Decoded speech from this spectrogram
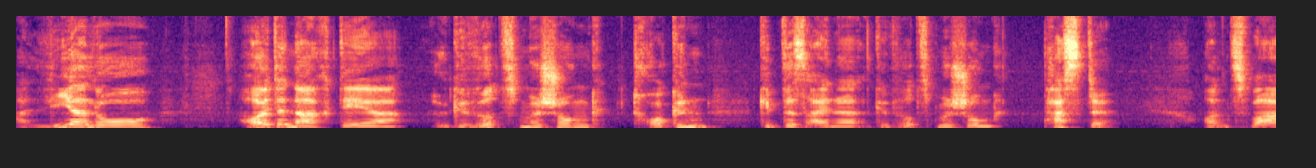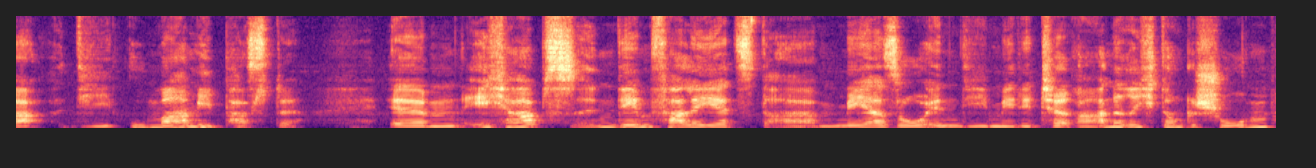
Hallihallo! Heute nach der Gewürzmischung trocken gibt es eine Gewürzmischung Paste. Und zwar die Umami-Paste. Ähm, ich habe es in dem Falle jetzt äh, mehr so in die mediterrane Richtung geschoben.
